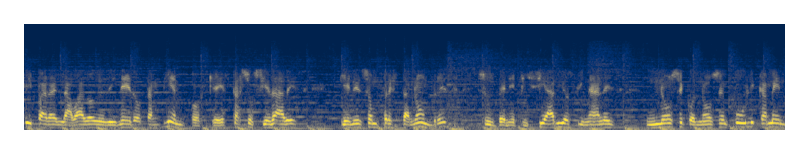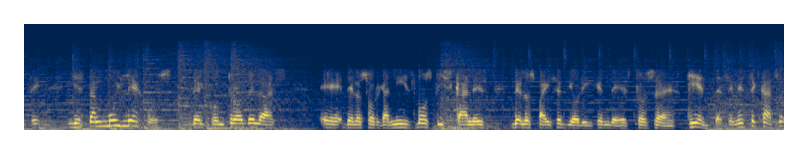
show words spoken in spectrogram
y para el lavado de dinero también, porque estas sociedades tienen son prestanombres, sus beneficiarios finales no se conocen públicamente y están muy lejos del control de las eh, de los organismos fiscales de los países de origen de estos eh, clientes. En este caso,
